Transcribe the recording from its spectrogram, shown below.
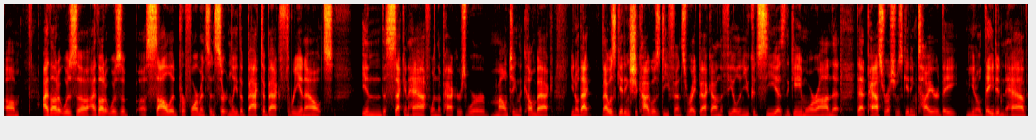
Um, I thought it was uh, I thought it was a, a solid performance and certainly the back to back three and outs in the second half when the Packers were mounting the comeback. You know that that was getting Chicago's defense right back on the field, and you could see as the game wore on that that pass rush was getting tired. They you know they didn't have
